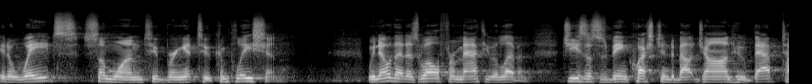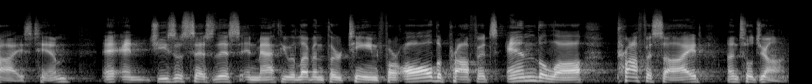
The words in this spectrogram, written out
it awaits someone to bring it to completion. We know that as well from Matthew 11. Jesus is being questioned about John who baptized him. And Jesus says this in Matthew 11 13 For all the prophets and the law prophesied until John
